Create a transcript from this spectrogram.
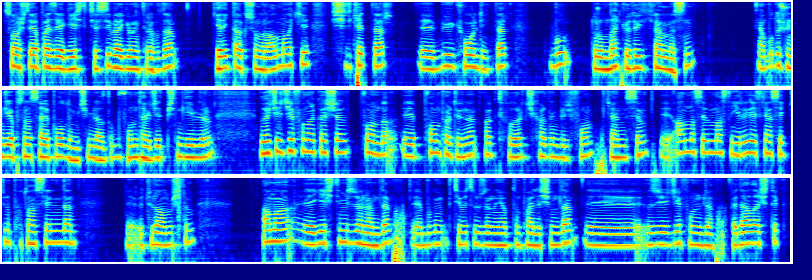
Sonuçta yapay zeka geçtikçe siber güvenlik tarafı da gerekli aksiyonları almalı ki şirketler, e, büyük holdingler bu durumdan kötü etkilenmesin. Yani bu düşünce yapısına sahip olduğum için biraz da bu fonu tercih etmiştim diyebilirim. ICC fonu arkadaşlar fonda e, fon portföyünden aktif olarak çıkardığım bir fon kendisi. E, alma sebebim aslında yerel etken sektörün potansiyelinden e, ötürü almıştım. Ama e, geçtiğimiz dönemde e, bugün Twitter üzerinden yaptığım paylaşımda e, ICC fonuyla vedalaştık.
